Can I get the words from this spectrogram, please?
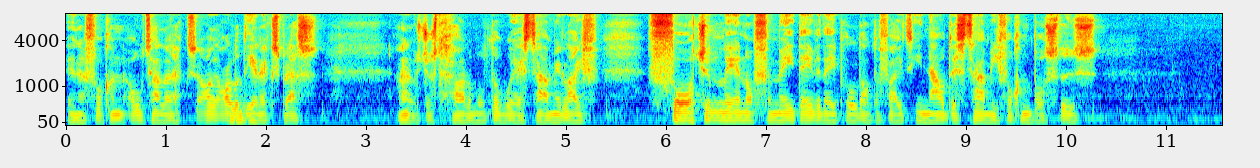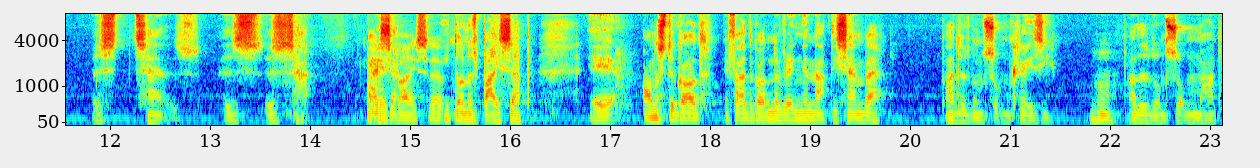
in a fucking hotel ex- Holiday Inn Express, and it was just horrible. The worst time of my life. Fortunately enough for me, David Haye pulled out the fight. He now this time he fucking busters his his his His bicep. bicep. He done his bicep. Uh, honest to God, if I'd got in the ring in that December, I'd have done something crazy. I'd have done something mad.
